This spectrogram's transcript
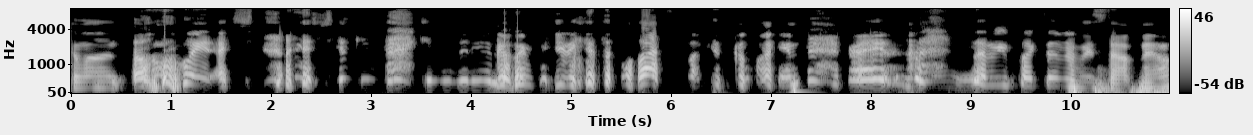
Come on. Oh wait, I, sh- I should keep, keep the video going for you to get the last fucking coin, right? That'd be fucked up if I stop now.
